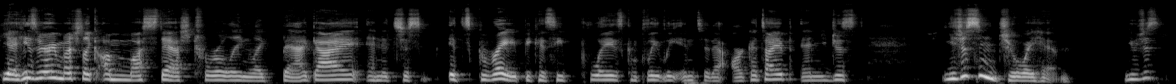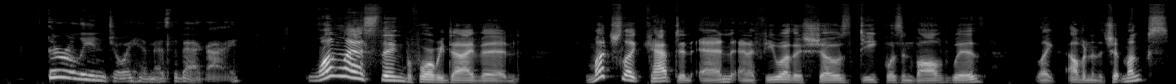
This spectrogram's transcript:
Yeah, he's very much like a mustache twirling like bad guy, and it's just it's great because he plays completely into that archetype, and you just you just enjoy him. You just thoroughly enjoy him as the bad guy. One last thing before we dive in. Much like Captain N and a few other shows DiC was involved with, like Alvin and the Chipmunks,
